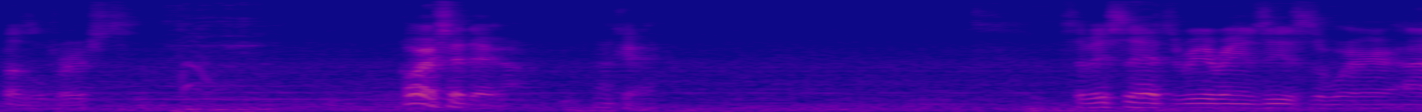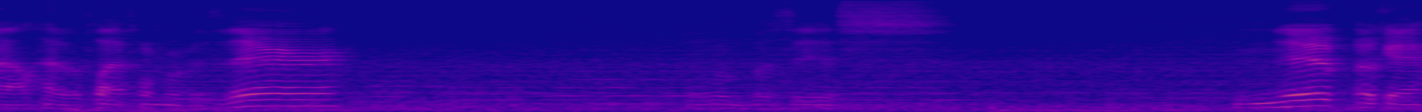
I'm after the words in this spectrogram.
puzzle first. Of course I do. Okay. So basically, I have to rearrange these to where I'll have a platform over there. What with this? Nope. Okay.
